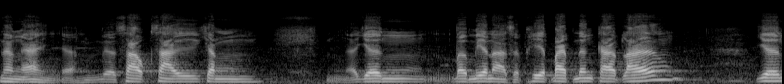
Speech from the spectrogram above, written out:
ហ្នឹងឯងវាសោកសៅចឹងយើងបើមានអាសភាពបែបហ្នឹងកើតឡើង យើង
